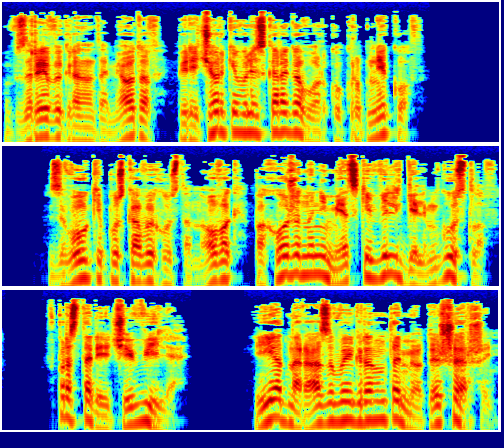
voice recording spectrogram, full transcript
Взрывы гранатометов перечеркивали скороговорку крупняков. Звуки пусковых установок похожи на немецкий Вильгельм Густлов в просторечии Виля и одноразовые гранатометы «Шершень».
